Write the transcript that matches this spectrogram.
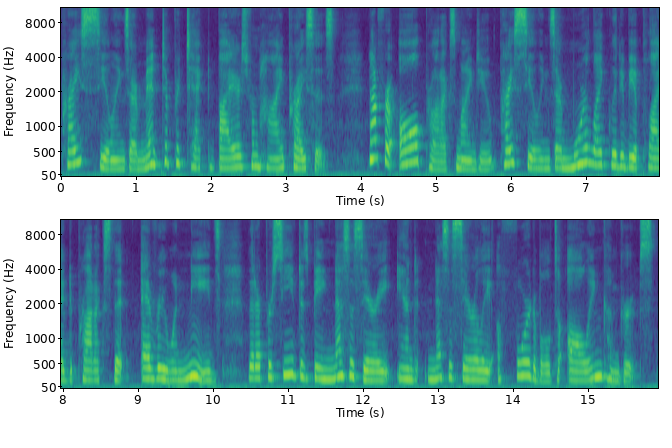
Price ceilings are meant to protect buyers from high prices. Not for all products, mind you. Price ceilings are more likely to be applied to products that everyone needs, that are perceived as being necessary and necessarily affordable to all income groups.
